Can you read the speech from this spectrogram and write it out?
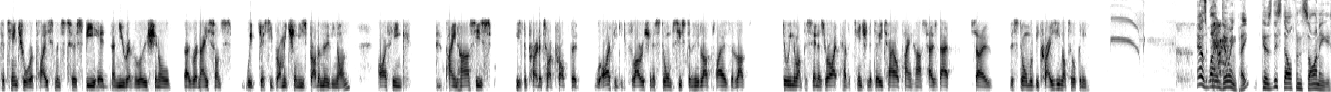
potential replacements to spearhead a new revolution or a renaissance with Jesse Bromwich and his brother moving on, I think Payne Haas is is the prototype prop that I think he'd flourish in a Storm system who love players that love doing the one percenters right, have attention to detail. Payne Haas has that. So the Storm would be crazy not to look at him. How's Wayne doing, Pete? Because this Dolphin signing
